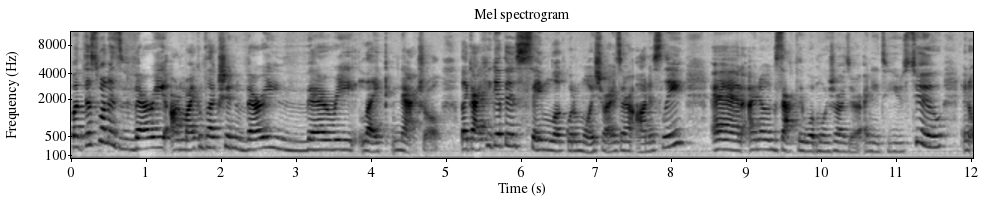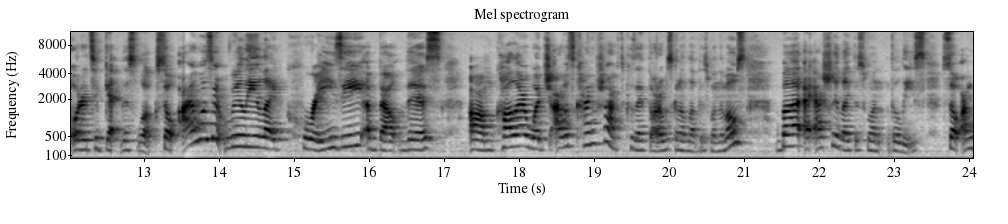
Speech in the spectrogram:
but this one is very, on my complexion, very, very like natural. Like I could get this same look with a moisturizer, honestly, and I know exactly what moisturizer I need to use too in order to get this look. So I wasn't really like crazy about this um, color, which I was kind of shocked because I thought I was going to love this one the most, but I actually like this one the least. So I'm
